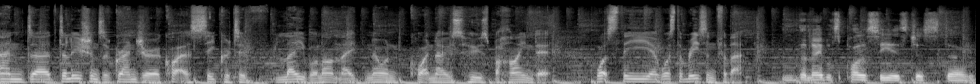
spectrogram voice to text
And uh, Delusions of Grandeur are quite a secretive label, aren't they? No one quite knows who's behind it. What's the uh, what's the reason for that? The label's policy is just um,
